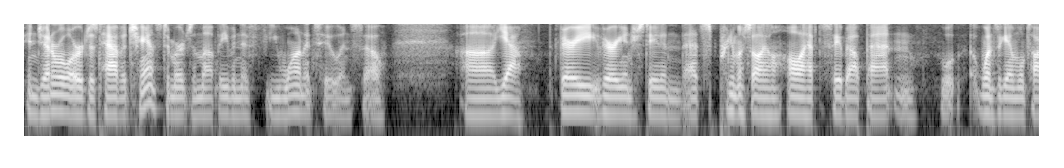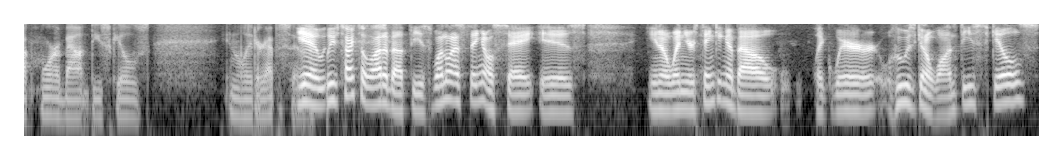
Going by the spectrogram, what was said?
in general or just have a chance to merge them up, even if you wanted to. And so, uh, yeah, very very interesting, and that's pretty much all I, all I have to say about that. And we'll, once again, we'll talk more about these skills in the later episode. Yeah, we've talked a lot about these. One last thing I'll say is, you know, when you're thinking about like where who's going to want these skills,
